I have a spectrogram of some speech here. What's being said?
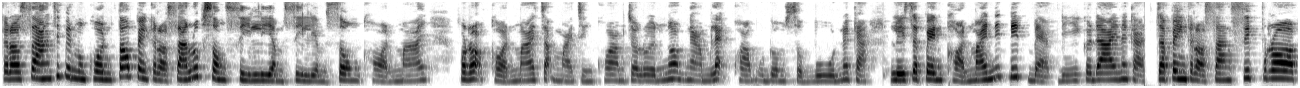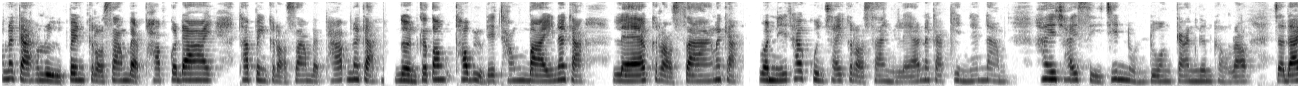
กระซางที่เป็นมงคลต้องเป็นกระซางรูปทรงสี่เหลี่ยม สี่เหลี่ยมทรงขอนไม้ เพราะขอนไม้จะหมายถึงความเจริญงอกงาม และความอุดมสมบูรณ์นะคะ หรือจะเป็นขอนไม้นิดๆแบบนี้ก็ได้นะคะ จะเป็นกระซางซิปรอบนะคะ หรือเป็นกระซางแบบพับก็ได้ ถ้าเป็นกระซางแบบพับนะคะ เงินก็ต้องเข้าไปอยู่ได้ทั้งใบนะคะ แล้วกระซางนะคะ วันนี้ถ้าคุณใช้กระซางอยู่แล้วนะคะ พินแนะนำให้ใช้สีที่หนุนดวงการเงินของเรา จะได้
